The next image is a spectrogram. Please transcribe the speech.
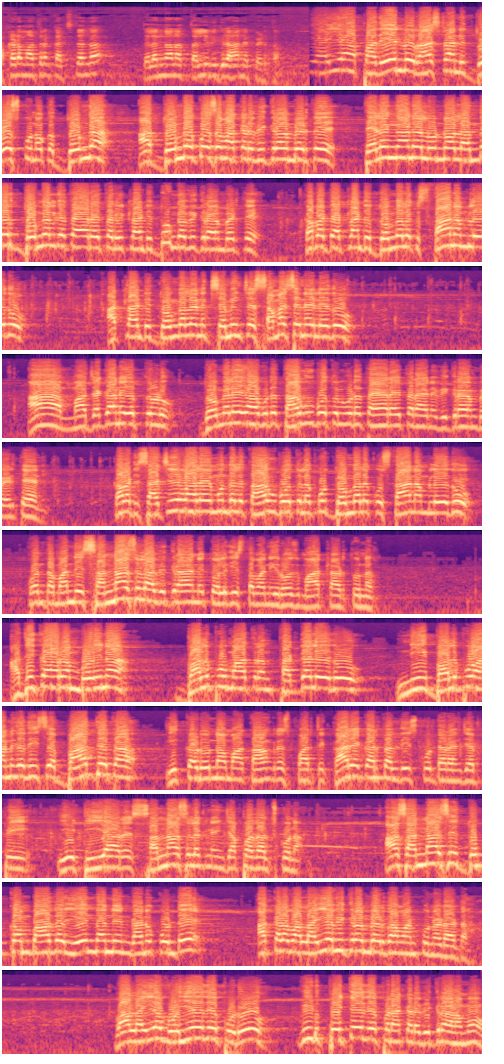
అక్కడ మాత్రం ఖచ్చితంగా తెలంగాణ తల్లి విగ్రహాన్ని పెడతాం. అయ్యా పదేళ్ళు రాష్ట్రాన్ని దోసుకున్న ఒక దొంగ ఆ దొంగ కోసం అక్కడ విగ్రహం పెడితే తెలంగాణలో ఉన్న వాళ్ళందరూ దొంగలుగా తయారవుతారు ఇట్లాంటి దొంగ విగ్రహం పెడితే. కాబట్టి అట్లాంటి దొంగలకు స్థానం లేదు. అట్లాంటి దొంగలను క్షమించే సమస్యనే లేదు. ఆ మా జగ్గానే చెప్తున్నాడు దొంగలే కాకుండా తాగుబోతులు కూడా తయారవుతారు ఆయన విగ్రహం పెడితే అని. కాబట్టి సచివాలయం ముందల తాగుబోతులకు దొంగలకు స్థానం లేదు. కొంతమంది సన్నాసుల విగ్రహాన్ని తొలగిస్తామని ఈరోజు మాట్లాడుతున్నారు. అధికారం పోయినా బలుపు మాత్రం తగ్గలేదు. నీ బలుపు అనగదీసే బాధ్యత ఇక్కడున్న మా కాంగ్రెస్ పార్టీ కార్యకర్తలు తీసుకుంటారని చెప్పి ఈ టీఆర్ఎస్ సన్నాసులకు నేను చెప్పదలుచుకున్నా. ఆ సన్నాసి దుఃఖం బాధ ఏందని నేను కనుక్కుంటే అక్కడ వాళ్ళ అయ్య విగ్రహం పెడదాం అనుకున్నాడట. వాళ్ళ అయ్య పోయేదెప్పుడు వీడు పెట్టేది ఎప్పుడు అక్కడ విగ్రహము?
